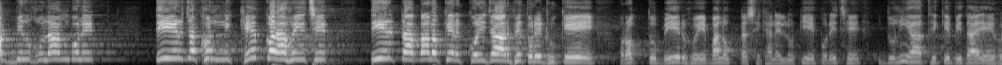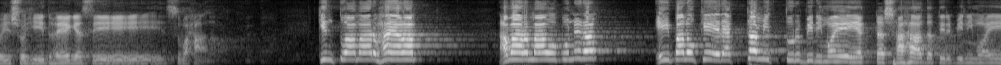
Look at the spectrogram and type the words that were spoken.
রব্বিল গুলাম বলে তীর যখন নিক্ষেপ করা হয়েছে, তীরটা বালকের কলিজার ভেতরে ঢুকে রক্ত বের হয়ে বালকটা সেখানে লুটিয়ে পড়েছে, দুনিয়া থেকে বিদায় হয়ে শহীদ হয়ে গেছে। কিন্তু আমার ভাইয়ারা, আমার মা ও বোনেরা, এই বালকের একটা মৃত্যুর বিনিময়ে, একটা শাহাদাতের বিনিময়ে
